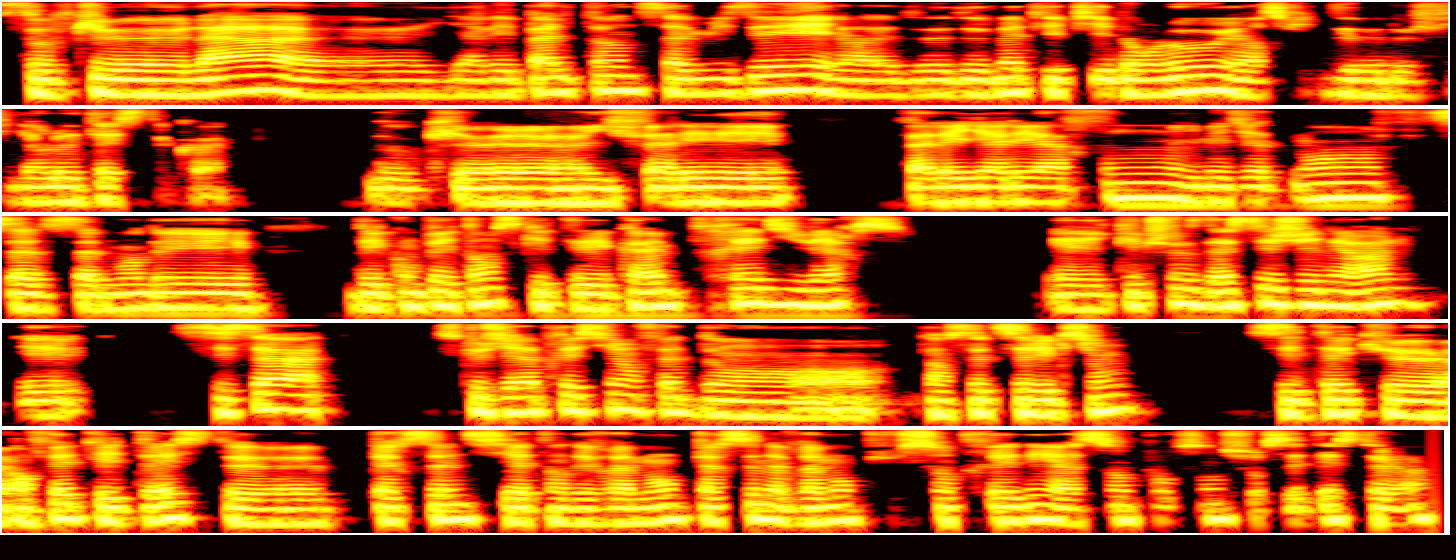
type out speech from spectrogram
Sauf que là, euh, il n'y avait pas le temps de s'amuser, euh, de, de, mettre les pieds dans l'eau et ensuite de, de, finir le test, quoi. Donc euh, il fallait fallait y aller à fond immédiatement. Ça, demandait des compétences qui étaient quand même très diverses et quelque chose d'assez général. Et c'est ça ce que j'ai apprécié en fait dans dans cette sélection, c'était que en fait les tests, personne s'y attendait vraiment, personne n'a vraiment pu s'entraîner à 100% sur ces tests-là.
